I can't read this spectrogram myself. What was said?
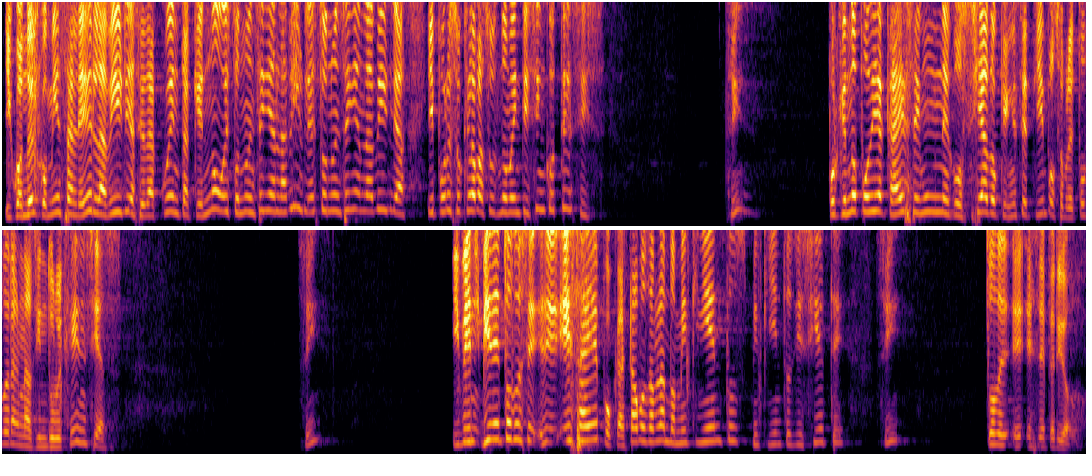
Y cuando él comienza a leer la Biblia se da cuenta que no, esto no enseña en la Biblia, esto no enseña en la Biblia, y por eso clava sus 95 tesis. ¿Sí? Porque no podía caerse en un negociado que en ese tiempo sobre todo eran las indulgencias. ¿Sí? Y viene, toda esa época, estamos hablando 1500, 1517, ¿sí? Todo e, ese periodo.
